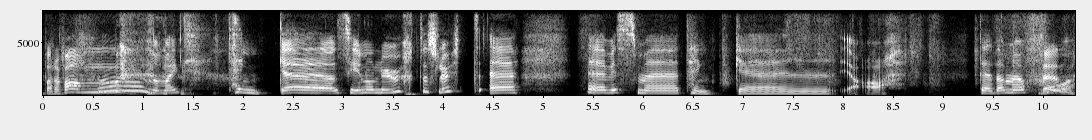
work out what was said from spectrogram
para, bam. Uh, Nå må jeg tenke Si noe lurt til slutt. Eh, eh, hvis vi tenker Ja Det der med å få Den?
